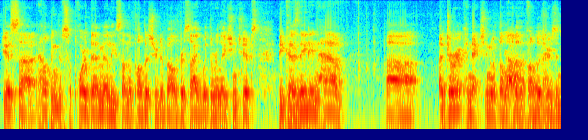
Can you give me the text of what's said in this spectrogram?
just helping to support them at least on the publisher developer side with the relationships because they didn't have a direct connection with a lot of the publishers and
